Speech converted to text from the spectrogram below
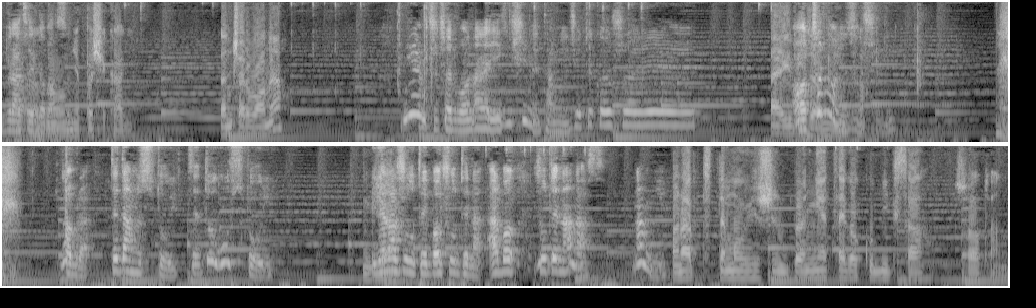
Wracaj do Znowu bazy. mnie posiekali. Ten czerwony? Nie wiem czy czerwony, ale jakiś inny tam idzie, tylko że... Ej, O, widzę mnie. zniszczyli. Dobra, ty tam stój, ty tu stój. Idę Gdzie? na żółty, bo żółty na... albo żółty na nas. Na mnie. Ponad ty mówisz, bo nie tego kubiksa, co ten.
